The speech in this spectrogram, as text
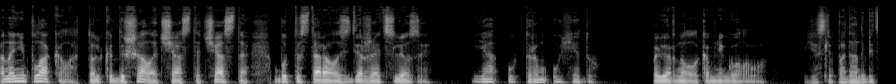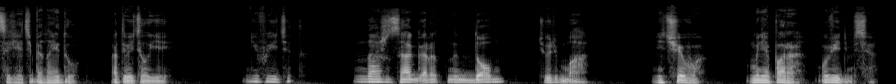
Она не плакала, только дышала часто-часто, будто старалась сдержать слезы. «Я утром уеду», — повернула ко мне голову. «Если понадобится, я тебя найду», — ответил ей. «Не выйдет», Наш загородный дом — тюрьма. Ничего, мне пора, увидимся.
